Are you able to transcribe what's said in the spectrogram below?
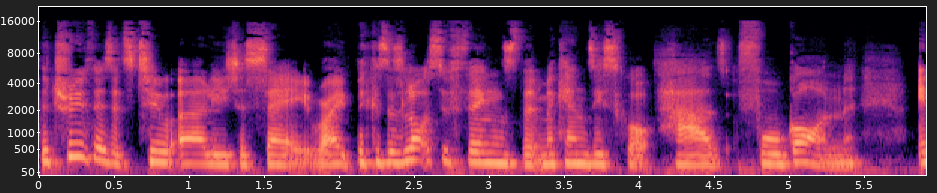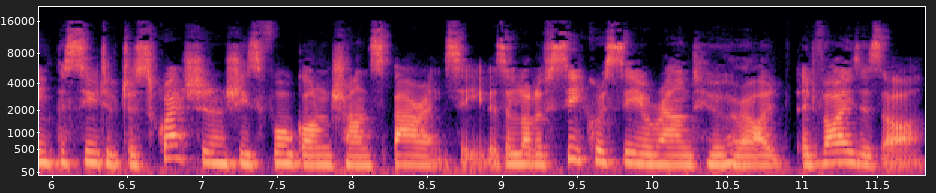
The truth is, it's too early to say, right? Because there's lots of things that MacKenzie Scott has foregone. In pursuit of discretion, she's foregone transparency. There's a lot of secrecy around who her advisors are.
